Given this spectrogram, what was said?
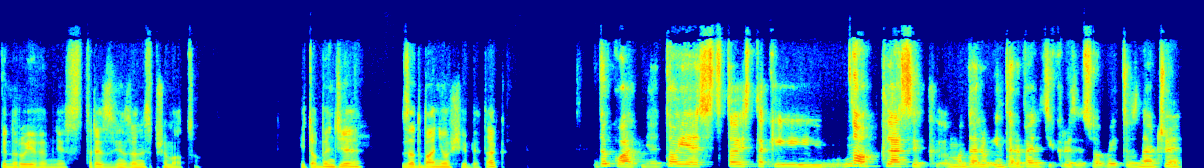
generuje we mnie stres związany z przemocą. I to będzie zadbanie o siebie, tak? Dokładnie. To jest, to jest taki no, klasyk modelu interwencji kryzysowej. To znaczy,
